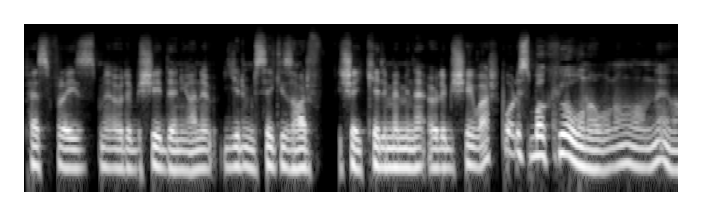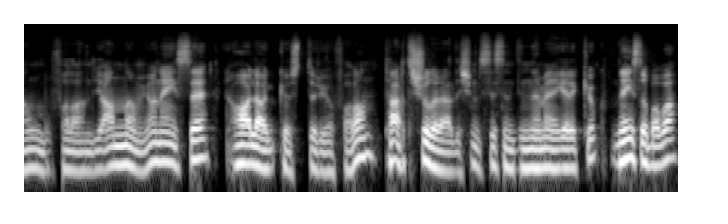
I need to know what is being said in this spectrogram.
passphrase mi öyle bir şey deniyor. Hani 28 harf şey kelime mi ne öyle bir şey var. Polis bakıyor buna buna "Ulan ne lan bu falan diye anlamıyor. Neyse hala gösteriyor falan. Tartışıyorlar herhalde şimdi sesini dinlemeye gerek yok. Neyse baba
